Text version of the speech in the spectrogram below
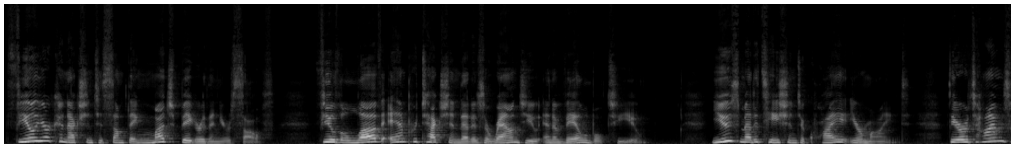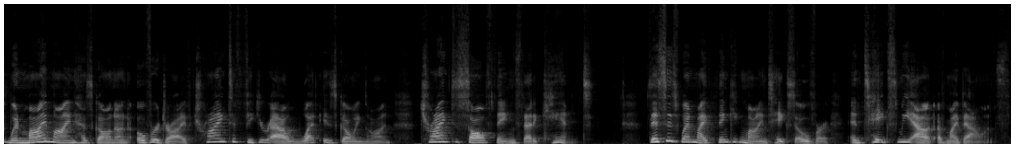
Feel your connection to something much bigger than yourself. Feel the love and protection that is around you and available to you. Use meditation to quiet your mind. There are times when my mind has gone on overdrive trying to figure out what is going on, trying to solve things that it can't. This is when my thinking mind takes over and takes me out of my balance.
